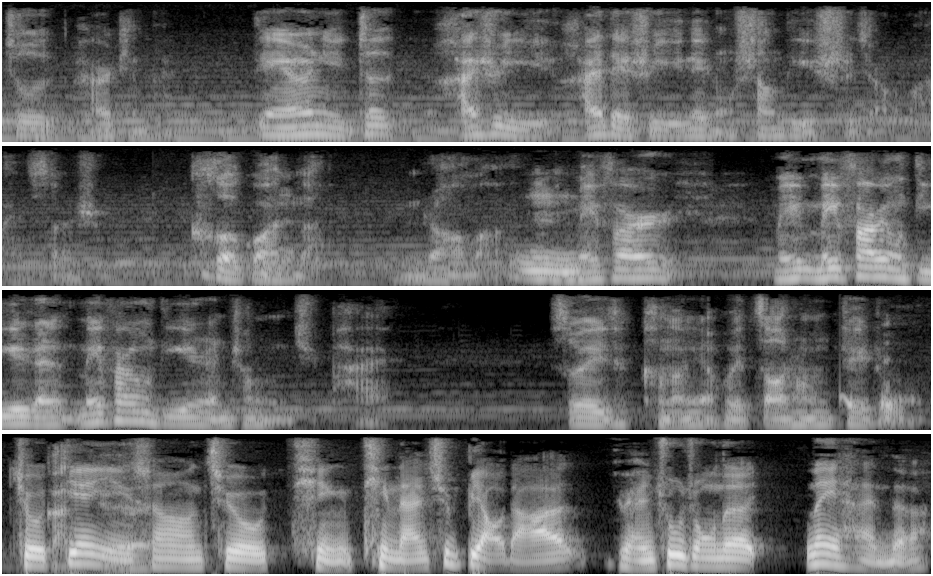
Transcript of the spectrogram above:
就还是挺电影，你这还是以还得是以那种上帝视角吧，还算是客观的，你知道吗？嗯，没法没没法用第一人没法用第一人称去拍，所以可能也会造成这种就电影上就挺挺难去表达原著中的内涵的。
